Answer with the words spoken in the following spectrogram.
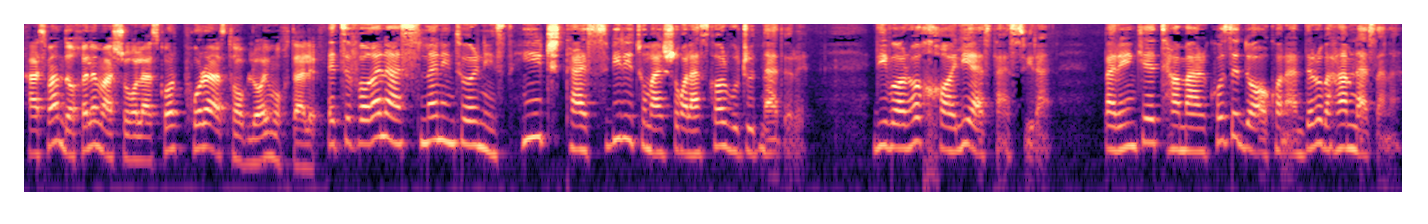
حتما داخل مشرق الاسکار پر از تابلوهای مختلف. اتفاقا اصلا اینطور نیست. هیچ تصویری تو مشرق الاسکار وجود نداره. دیوارها خالی از تصویرن. برای اینکه تمرکز دعا کننده رو به هم نزنن.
